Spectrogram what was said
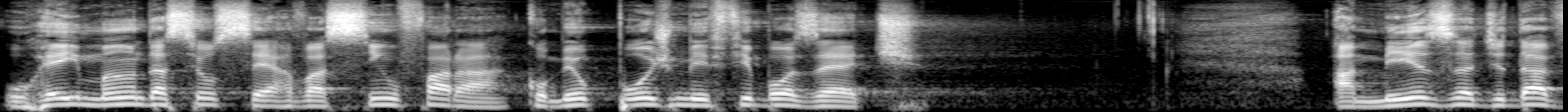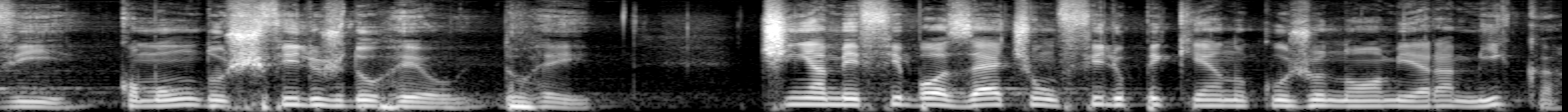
o rei manda a seu servo, assim o fará. Comeu, pois, Mefibosete, a mesa de Davi, como um dos filhos do rei. Do rei. Tinha Mefibosete um filho pequeno, cujo nome era Mica.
